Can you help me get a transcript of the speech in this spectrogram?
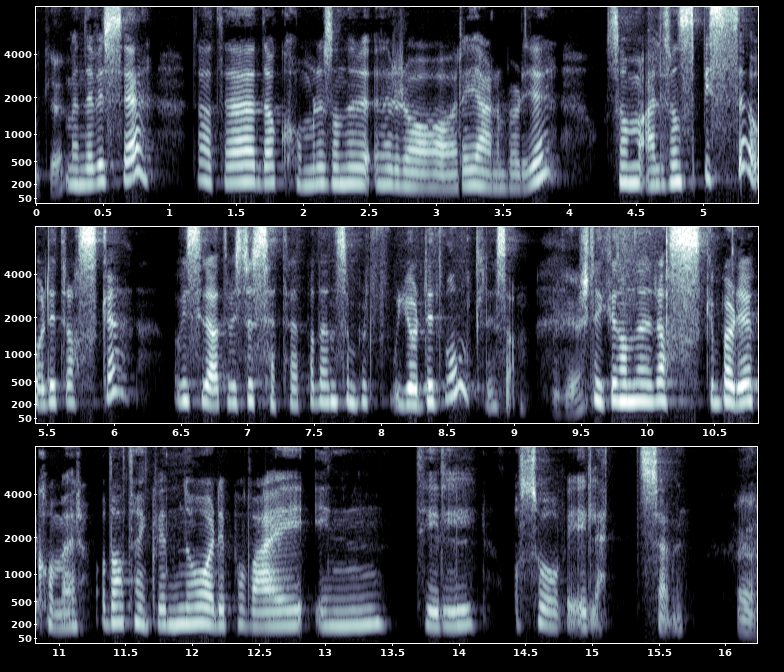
Okay. Men det vi ser, det er at det, da kommer det sånne rare hjernebølger som er litt sånn spisse og litt raske. Og vi sier at Hvis du setter deg på den, så gjør det litt vondt. liksom. Okay. Slike sånne raske bølger kommer. Og da tenker vi nå er de på vei inn til å sove i lett søvn. Ja.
